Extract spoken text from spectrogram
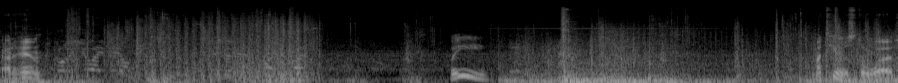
Got him. Whee! My team is the worst.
